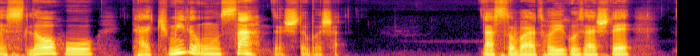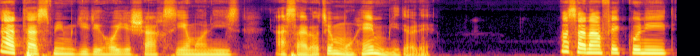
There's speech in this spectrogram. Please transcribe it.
اصلاح و تکمیل اون سهم داشته باشند. دستاوردهای گذشته در تصمیم گیری های شخصی ما نیز اثرات مهم داره. مثلا فکر کنید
